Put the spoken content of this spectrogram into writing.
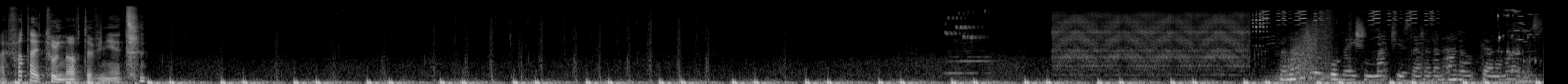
I thought I turned off the vignette. Phalangeal formation matches that of an adult Gallimimus.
